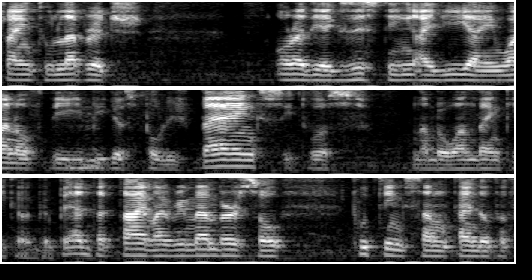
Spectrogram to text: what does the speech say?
trying to leverage already existing idea in one of the mm-hmm. biggest Polish banks. It was number one bank PKO at that time, I remember. So putting some kind of, of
